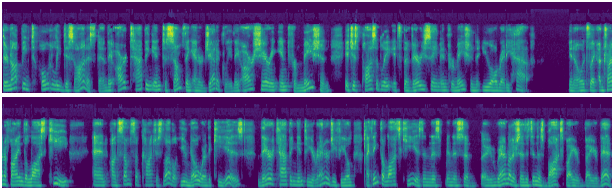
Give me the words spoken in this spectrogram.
they're not being totally dishonest then. They are tapping into something energetically. They are sharing information. It's just possibly it's the very same information that you already have. You know it's like i'm trying to find the lost key and on some subconscious level you know where the key is. They're tapping into your energy field. I think the lost key is in this in this uh, your grandmother says it's in this box by your by your bed.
